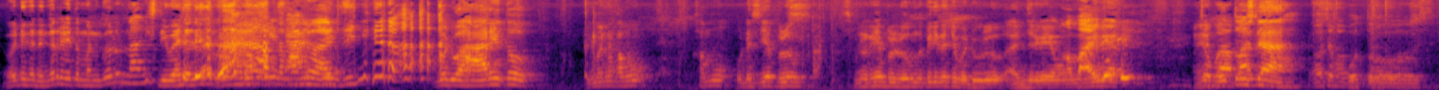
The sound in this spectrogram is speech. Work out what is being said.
gue denger denger dari temen gue lu nangis di WC nangis lu anjing. gue dua hari tuh. Gimana kamu? Kamu udah siap belum? Sebenarnya belum tapi kita coba dulu. Anjir kayak mau ngapain ya? Coba putus dah. oh coba putus. putus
